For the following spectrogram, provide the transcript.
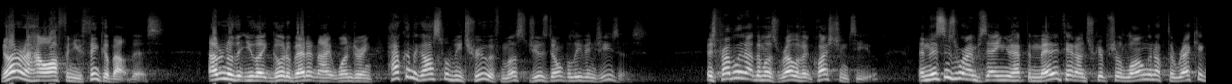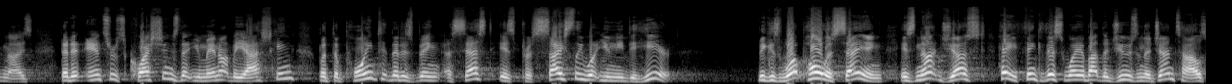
Now, I don't know how often you think about this. I don't know that you like go to bed at night wondering, how can the gospel be true if most Jews don't believe in Jesus? It's probably not the most relevant question to you. And this is where I'm saying you have to meditate on Scripture long enough to recognize that it answers questions that you may not be asking, but the point that is being assessed is precisely what you need to hear. Because what Paul is saying is not just, hey, think this way about the Jews and the Gentiles.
